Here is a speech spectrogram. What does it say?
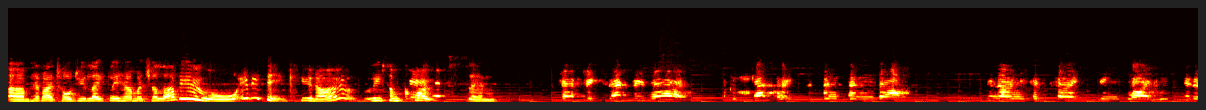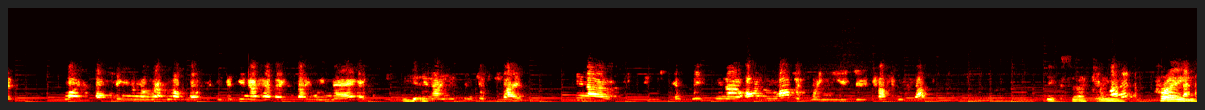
um, "Have I told you lately how much I love you?" or anything. You know, leave some quotes and That's exactly right. Exactly. And, and um, you know, you could say things like, instead of like bossing them around, not bossing, but you know how they say we nag. You know, you can just say, you know, it, it, you know, I love it when you do such and such. exactly. Praise, And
